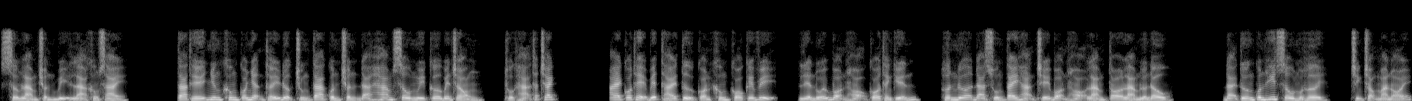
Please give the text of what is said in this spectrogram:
sớm làm chuẩn bị là không sai. Ta thế nhưng không có nhận thấy được chúng ta quân chuân đã hãm sâu nguy cơ bên trong, thuộc hạ thất trách. Ai có thể biết thái tử còn không có cái vị, liền đối bọn họ có thành kiến, hơn nữa đã xuống tay hạn chế bọn họ làm to làm lớn đâu. Đại tướng quân hít sâu một hơi, trinh trọng mà nói,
